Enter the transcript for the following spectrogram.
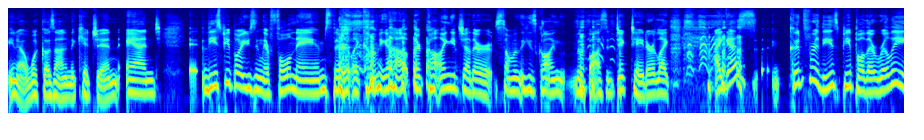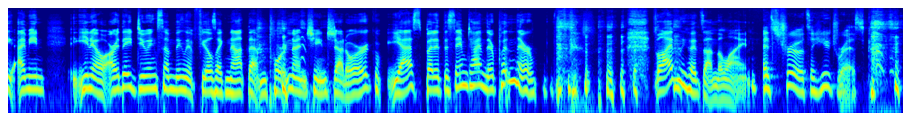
you know what goes on in the kitchen. And uh, these people are using their full names. They're like coming out. They're calling each other someone he's calling the boss a dictator. Like i guess good for these people. They're really i mean you know are they doing something that feels like not that important on change.org yes but at the same time they're putting their livelihoods on the line. It's true. It's a huge risk.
